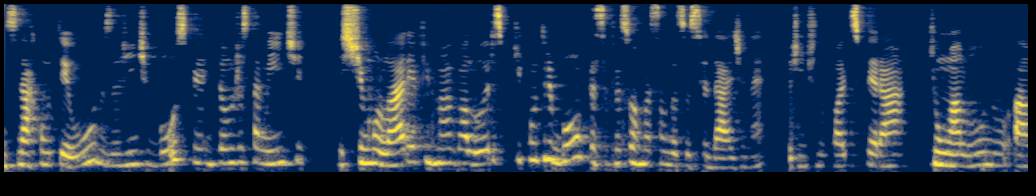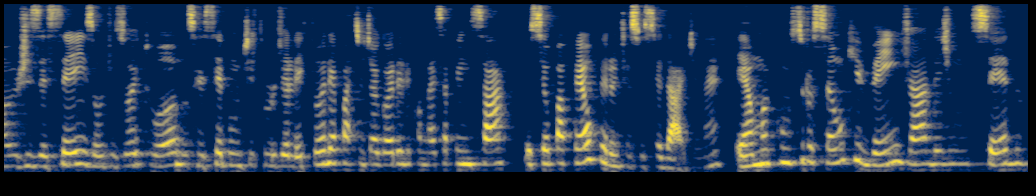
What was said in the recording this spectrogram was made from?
ensinar conteúdos, a gente busca, então, justamente estimular e afirmar valores que contribuam para essa transformação da sociedade, né? A gente não pode esperar que um aluno aos 16 ou 18 anos receba um título de eleitor e a partir de agora ele comece a pensar o seu papel perante a sociedade, né? É uma construção que vem já desde muito cedo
